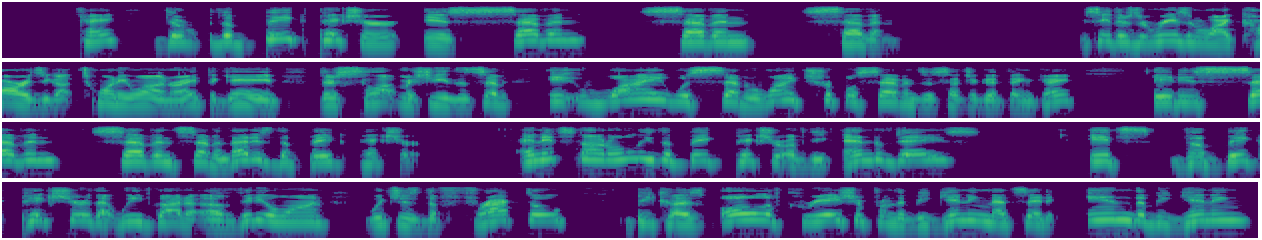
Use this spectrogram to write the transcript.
okay? The the big picture is 777 you see there's a reason why cards you got 21 right? The game there's slot machines and seven. It, why was seven? Why triple sevens is such a good thing okay? It is 777 that is the big picture. And it's not only the big picture of the end of days it's the big picture that we've got a, a video on, which is the fractal, because all of creation from the beginning that said in the beginning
